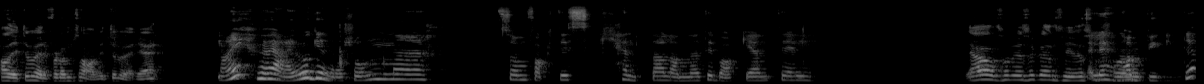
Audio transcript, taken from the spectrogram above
Hadde ikke vært for dem, så hadde vi ikke vært her. Nei, det er jo generasjonen eh, som faktisk henta landet tilbake igjen til Ja, altså, hvis du kan si det sånn Eller har bygd det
